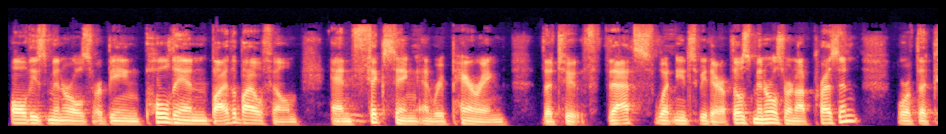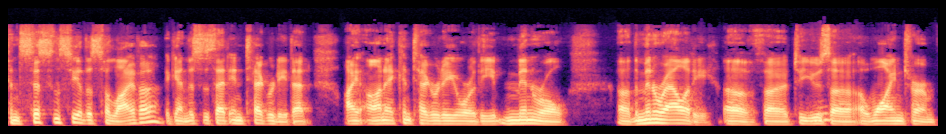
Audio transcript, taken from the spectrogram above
all these minerals are being pulled in by the biofilm and mm-hmm. fixing and repairing the tooth. That's what needs to be there. If those minerals are not present, or if the consistency of the saliva, again, this is that integrity, that ionic integrity or the mineral, uh, the minerality of, uh, to use a, a, wine term,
